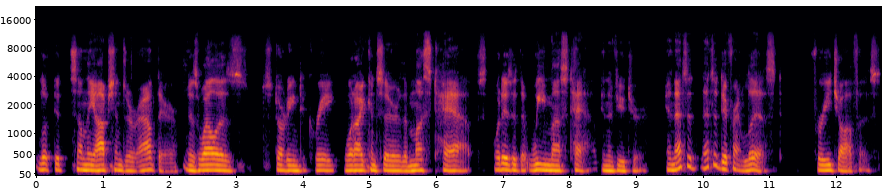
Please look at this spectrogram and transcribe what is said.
looked at some of the options that are out there, as well as starting to create what I consider the must-haves. What is it that we must have in the future? And that's a that's a different list for each office.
